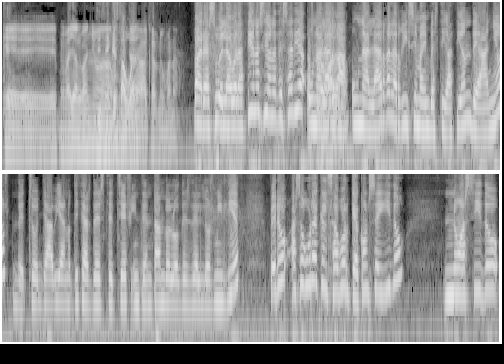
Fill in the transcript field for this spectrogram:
que me vaya al baño Dicen a que está buena la carne humana. Para su elaboración ha sido necesaria ¿Has una probado, larga, una larga, larguísima investigación de años. De hecho, ya había noticias de este chef intentándolo desde el 2010, pero asegura que el sabor que ha conseguido no ha sido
